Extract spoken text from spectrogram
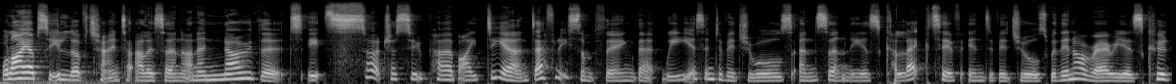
Well, I absolutely love chatting to Alison, and I know that it's such a superb idea and definitely something that we as individuals and certainly as collective individuals within our areas could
